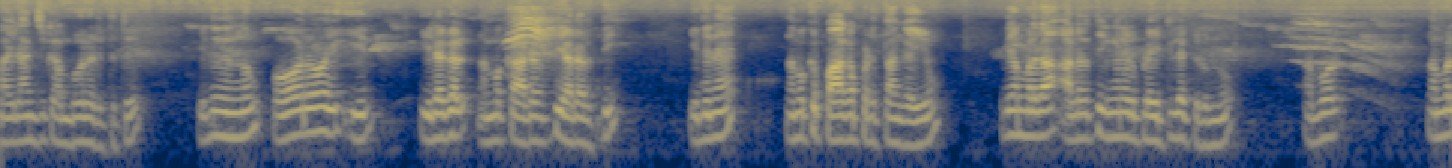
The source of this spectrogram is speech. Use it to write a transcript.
മൈലാഞ്ചി കമ്പുകളെടുത്തിട്ട് ഇതിൽ നിന്നും ഓരോ ഇലകൾ നമുക്ക് അടർത്തി അടർത്തി ഇതിനെ നമുക്ക് പാകപ്പെടുത്താൻ കഴിയും. ഇത് നമ്മളിതാ അടർത്തി ഇങ്ങനെ ഒരു പ്ലേറ്റിലേക്ക് ഇടുന്നു. അപ്പോൾ നമ്മൾ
